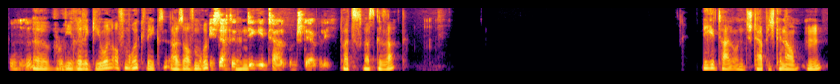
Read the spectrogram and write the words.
mhm. äh, wo die Religion auf dem Rückweg, also auf dem Rückweg. Ich sagte sind. digital unsterblich. Du hast was gesagt? Digital unsterblich, genau. Mhm.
